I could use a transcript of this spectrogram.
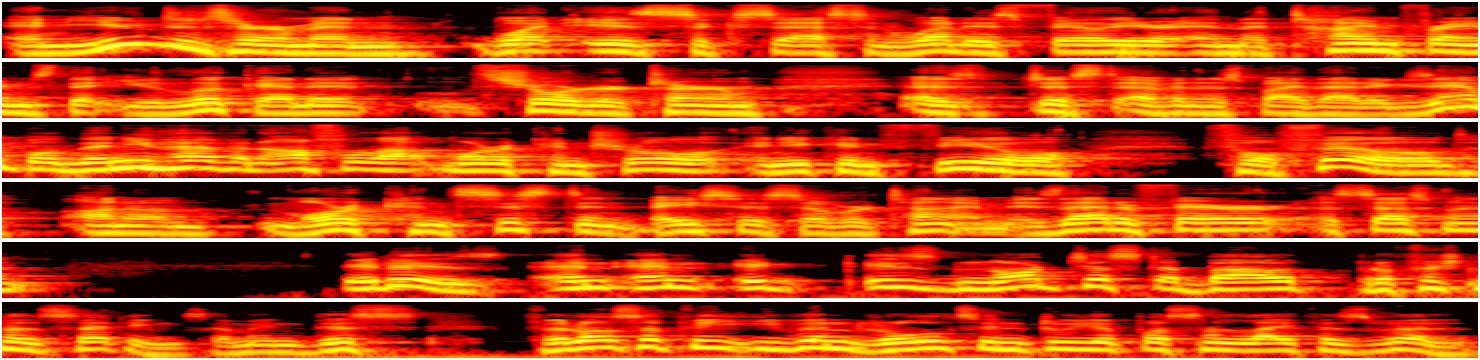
and you determine what is success and what is failure and the time frames that you look at it shorter term as just evidenced by that example then you have an awful lot more control and you can feel fulfilled on a more consistent basis over time. Is that a fair assessment? It is. And and it is not just about professional settings. I mean this philosophy even rolls into your personal life as well.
